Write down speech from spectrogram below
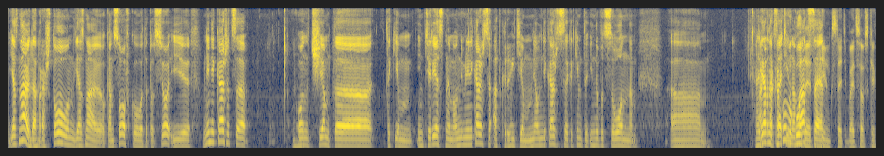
я знаю, mm-hmm. да, про что он, я знаю концовку, вот это все, и мне не кажется, mm-hmm. он чем-то таким интересным, он мне не кажется открытием, мне он не кажется каким-то инновационным. А, наверное, а, кстати, какого инновация... года этот фильм, кстати, бойцовский?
